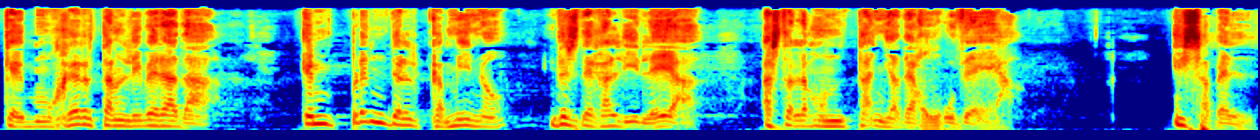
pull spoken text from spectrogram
qué mujer tan liberada, emprende el camino desde Galilea hasta la montaña de Judea. Isabel,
